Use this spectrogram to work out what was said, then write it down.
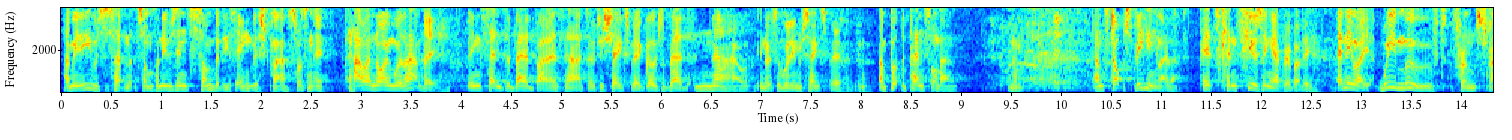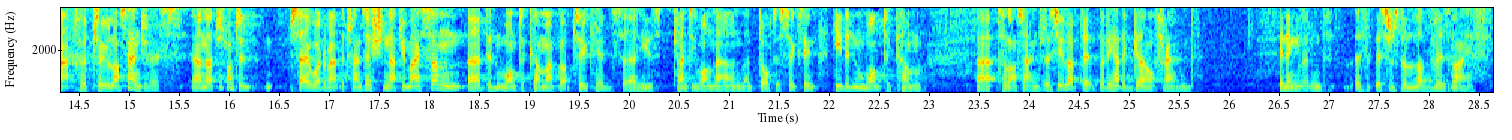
I mean, he was seven at some point. He was in somebody's English class, wasn't he? How annoying would that be? Being sent to bed by his dad, to Shakespeare. Go to bed now, you know, to William Shakespeare, you know, and put the pencil down. And stop speaking like that. It's confusing everybody. Anyway, we moved from Stratford to Los Angeles, and I just want to say a word about the transition. Actually, my son uh, didn't want to come. I've got two kids. Uh, he's 21 now, and my daughter's 16. He didn't want to come uh, to Los Angeles. He loved it, but he had a girlfriend in England. This, this was the love of his life.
